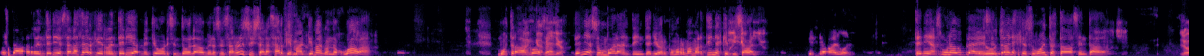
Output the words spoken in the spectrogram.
Estaba Rentería y Salazar, que Rentería metió goles en todos lados menos en San Lorenzo, y Salazar, que mal que mal cuando jugaba, mostraba cosas. Tenías un volante interior como Román Martínez que pisaba el, que llevaba el gol. Tenías una dupla de, centrales que en su momento estaba sentada. Lo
